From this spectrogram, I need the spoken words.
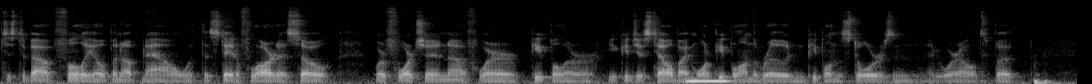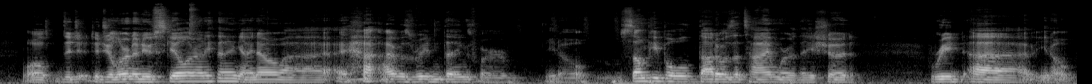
just about fully open up now with the state of Florida. So we're fortunate enough where people are, you could just tell by more people on the road and people in the stores and everywhere else. But well, did you did you learn a new skill or anything? I know uh, I, I was reading things where you know some people thought it was a time where they should read uh, you know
